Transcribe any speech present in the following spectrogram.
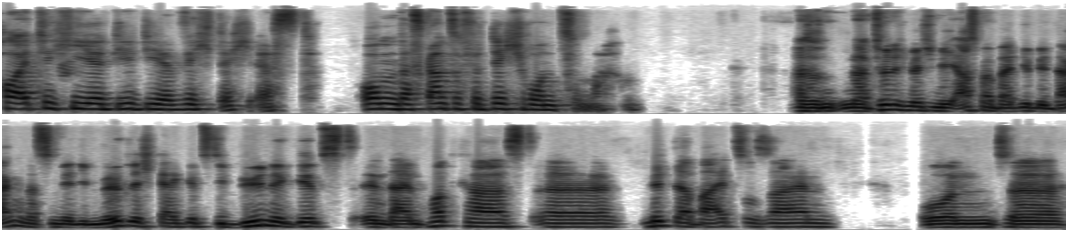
heute hier, die dir wichtig ist, um das Ganze für dich rund zu machen? Also natürlich möchte ich mich erstmal bei dir bedanken, dass du mir die Möglichkeit gibst, die Bühne gibst, in deinem Podcast äh, mit dabei zu sein und äh,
